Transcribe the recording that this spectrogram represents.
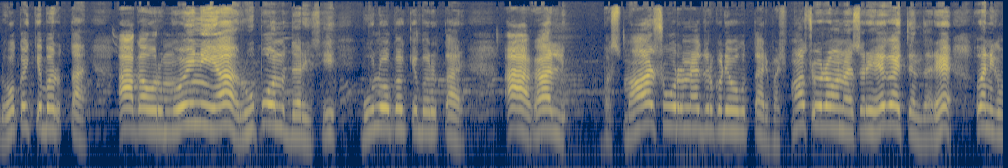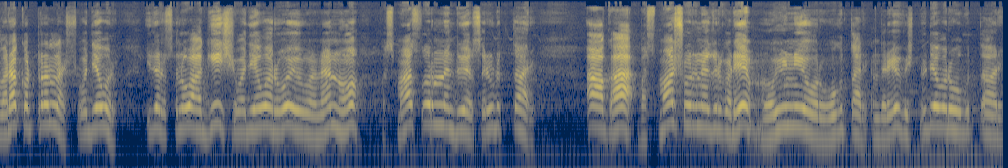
ಲೋಕಕ್ಕೆ ಬರುತ್ತಾರೆ. ಆಗ ಅವರು ಮೋಹಿನಿಯ ರೂಪವನ್ನು ಧರಿಸಿ ಭೂಲೋಕಕ್ಕೆ ಬರುತ್ತಾರೆ. ಆಗ ಅಲ್ಲಿ ಭಸ್ಮಾಸುರನ ಎದುರುಗಡೆ ಹೋಗುತ್ತಾರೆ. ಭಸ್ಮಾಸುರವನ ಹೆಸರು ಹೇಗಾಯ್ತೆಂದರೆ, ಅವನಿಗೆ ವರ ಕೊಟ್ಟರಲ್ಲ ಶಿವದೇವರು. ಇದರ ಸಲುವಾಗಿ ಶಿವದೇವರು ಇವನನ್ನು ಭಸ್ಮಾಸುರನೆಂದು ಹೆಸರಿಡುತ್ತಾರೆ. ಆಗ ಭಸ್ಮಾಸುರನ ಎದುರುಗಡೆ ಮೋಹಿನಿಯವರು ಹೋಗುತ್ತಾರೆ. ಅಂದರೆ ವಿಷ್ಣುದೇವರು ಹೋಗುತ್ತಾರೆ.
